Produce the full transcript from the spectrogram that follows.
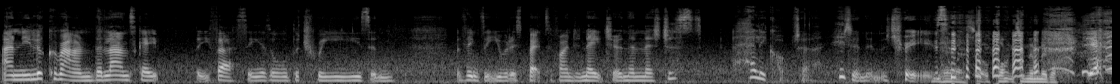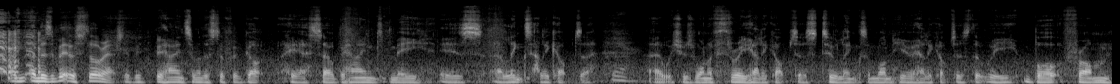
and you look around, the landscape that you first see is all the trees and the things that you would expect to find in nature, and then there's just helicopter hidden in the trees. Yeah, sort of plonked in the middle. yeah. And, and there's a bit of a story actually behind some of the stuff we've got here. So behind me is a Lynx helicopter, Yeah. uh, which was one of three helicopters, two Lynx and one Huey helicopters that we bought from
